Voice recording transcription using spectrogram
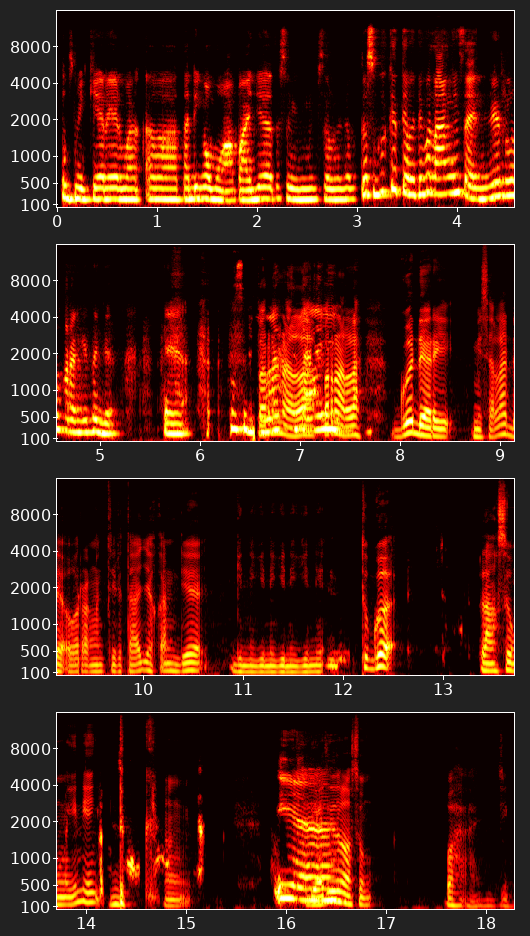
terus mikirin eh, tadi ngomong apa aja terus ini terus gue tiba-tiba nangis anjir lo pernah gitu gak kayak "Kok sedih banget pernah lah, tai?" pernah lah. Gue dari misalnya ada orang cerita aja kan dia gini gini gini gini. Tuh gue langsung ini dek. Iya Dia tuh langsung wah anjing.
